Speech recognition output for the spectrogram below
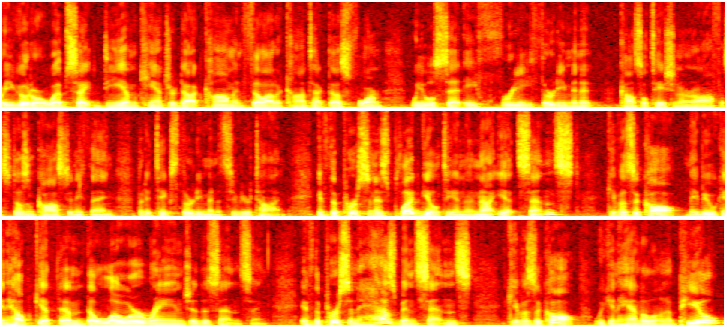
or you go to our website dmcantor.com and fill out a contact us form. We will set a free 30 minute consultation in our office. Doesn't cost anything, but it takes 30 minutes of your time. If the person has pled guilty and they're not yet sentenced, give us a call. Maybe we can help get them the lower range of the sentencing. If the person has been sentenced, give us a call. We can handle an appeal,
